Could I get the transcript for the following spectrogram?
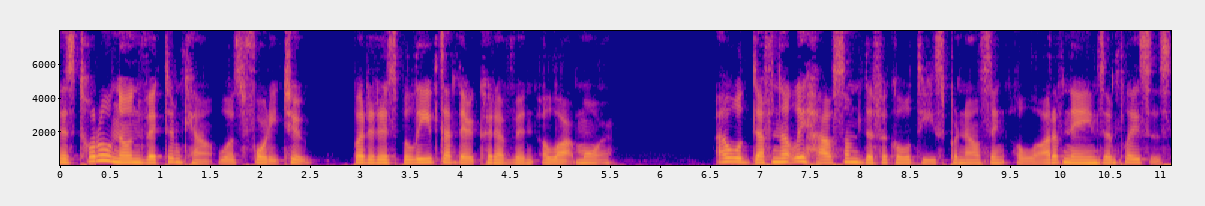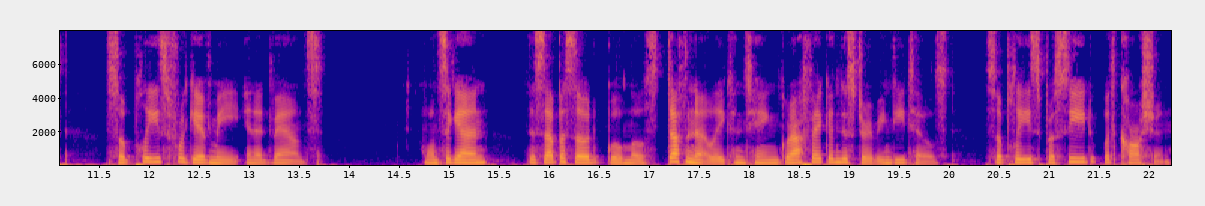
His total known victim count was 42, but it is believed that there could have been a lot more. I will definitely have some difficulties pronouncing a lot of names and places, so please forgive me in advance. Once again, this episode will most definitely contain graphic and disturbing details, so please proceed with caution.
